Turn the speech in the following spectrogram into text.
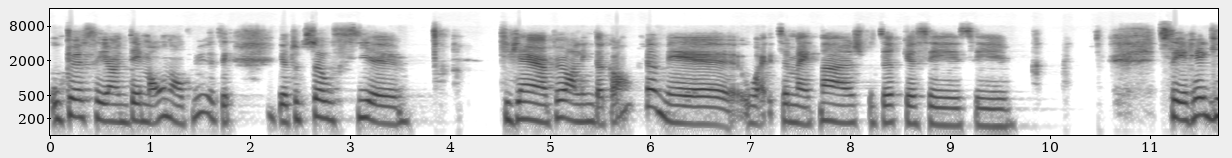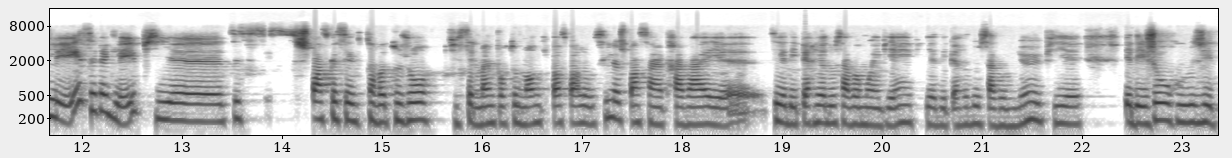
ou que c'est un démon non plus. Il y a tout ça aussi euh, qui vient un peu en ligne de compte. Là, mais euh, ouais, maintenant, je peux dire que c'est c'est c'est réglé, c'est réglé. Puis euh, je pense que ça va toujours, puis c'est le même pour tout le monde qui passe par là aussi. Je pense c'est un travail. Il y a des périodes où ça va moins bien, puis il y a des périodes où ça va mieux, puis il y a des jours où j'ai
